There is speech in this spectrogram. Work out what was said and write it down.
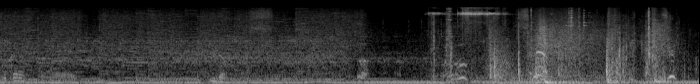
ブからどうです。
